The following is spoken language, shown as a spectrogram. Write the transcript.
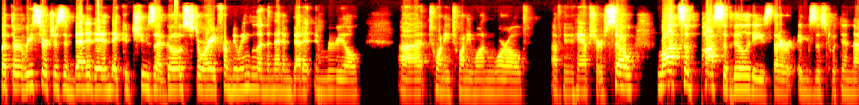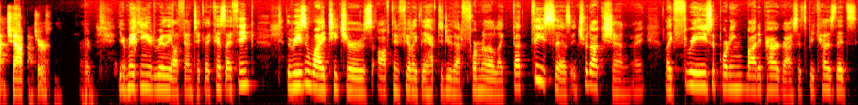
but the research is embedded in. They could choose a ghost story from New England and then embed it in real uh, 2021 world of New Hampshire. So lots of possibilities that are exist within that chapter. Right. You're making it really authentic because I think the reason why teachers often feel like they have to do that formula, like that thesis, introduction, right? Like three supporting body paragraphs, it's because it's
